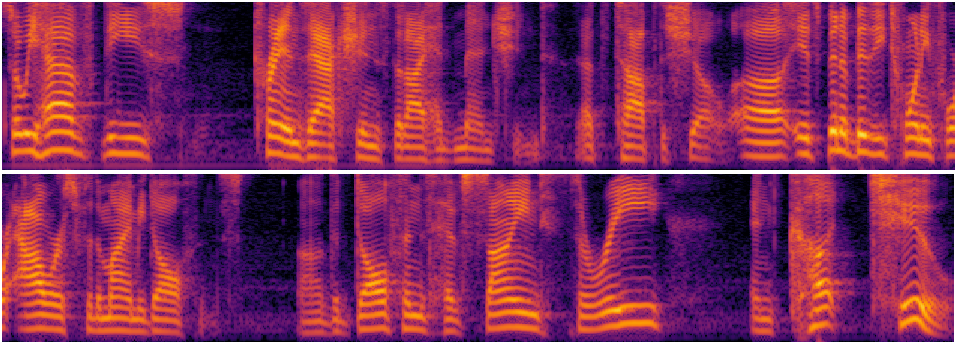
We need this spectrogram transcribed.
So we have these transactions that I had mentioned at the top of the show. Uh, it's been a busy 24 hours for the Miami Dolphins. Uh, the Dolphins have signed three and cut two,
